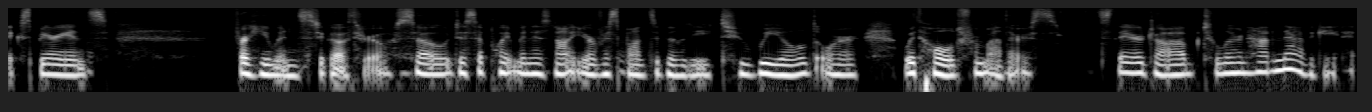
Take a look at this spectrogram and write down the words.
experience for humans to go through. So, disappointment is not your responsibility to wield or withhold from others. It's their job to learn how to navigate it.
